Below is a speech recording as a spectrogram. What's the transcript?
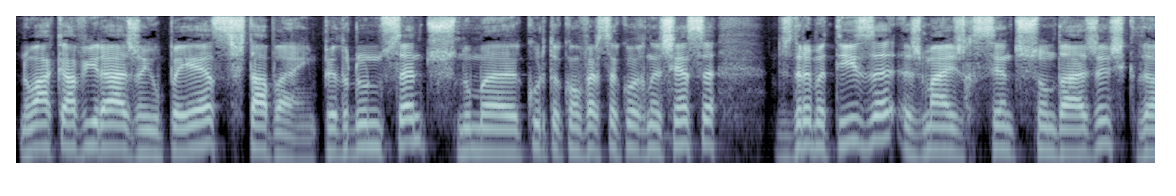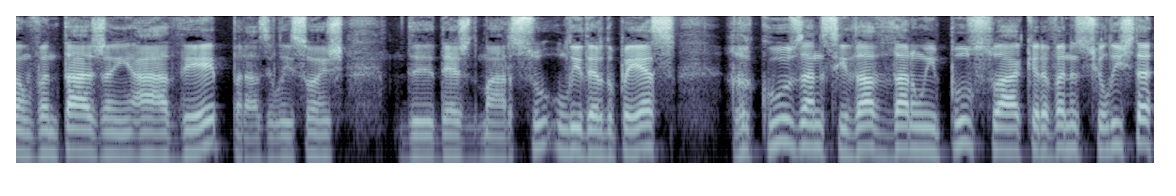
Não há cá viragem, o PS está bem. Pedro Nuno Santos, numa curta conversa com a Renascença, desdramatiza as mais recentes sondagens que dão vantagem à AD para as eleições de 10 de março. O líder do PS recusa a necessidade de dar um impulso à caravana socialista,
